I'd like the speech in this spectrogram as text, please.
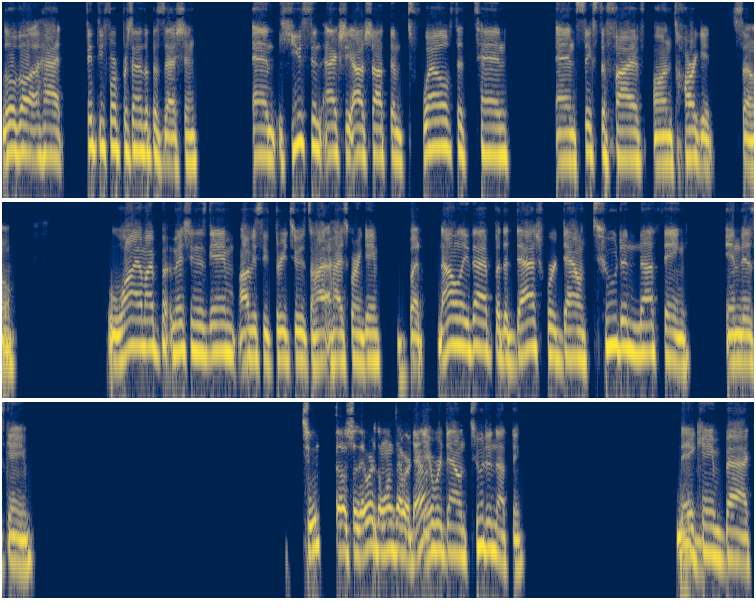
Louisville had 54% of the possession, and Houston actually outshot them 12 to 10 and 6 to 5 on target. So, why am I mentioning this game? Obviously, 3 2 is a high, high scoring game. But not only that, but the Dash were down 2 to nothing in this game. Two. Oh, so they were the ones that were down. They were down 2 to nothing. They Hmm. came back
